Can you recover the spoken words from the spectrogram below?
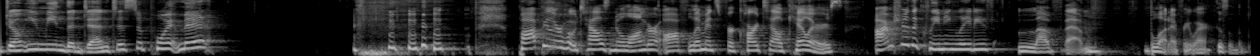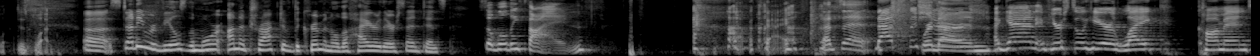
Don't you mean the dentist appointment? Popular hotels no longer off limits for cartel killers. I'm sure the cleaning ladies love them. Blood everywhere. Because of the blood. Just blood. Uh, study reveals the more unattractive the criminal, the higher their sentence. So we'll be fine. okay, that's it. That's the We're show. done. Again, if you're still here, like, comment,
